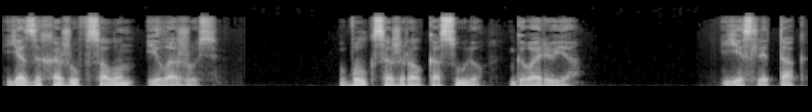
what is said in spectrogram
Я захожу в салон и ложусь. «Волк сожрал косулю», — говорю я. «Если так,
